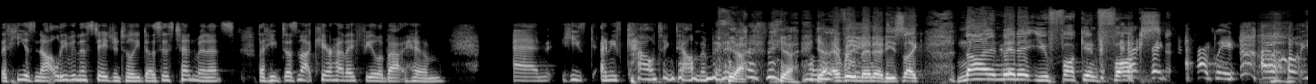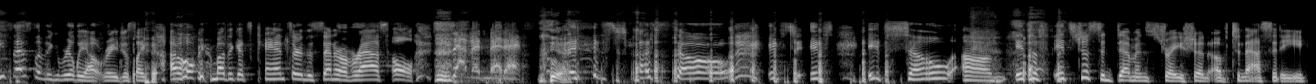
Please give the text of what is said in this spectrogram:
that he is not leaving the stage until he does his 10 minutes that he does not care how they feel about him and he's and he's counting down the minutes yeah, yeah, yeah. Every minute he's like nine minute, you fucking fucks. Exactly. I hope, he says something really outrageous, like, "I hope your mother gets cancer in the center of her asshole." Seven minutes. Yeah. And it's just so. It's it's it's so. Um. It's a. It's just a demonstration of tenacity.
